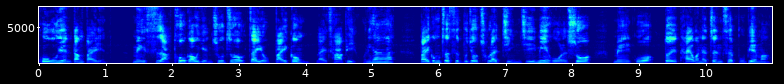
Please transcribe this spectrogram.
国务院当白脸。每次啊脱稿演出之后，再由白宫来擦屁股。你看看，白宫这次不就出来紧急灭火了，说美国对台湾的政策不变吗？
